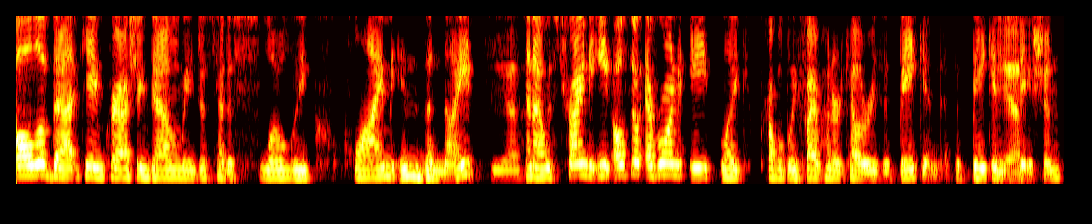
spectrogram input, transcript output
all of that came crashing down and we just had to slowly c- climb in the night. Yeah. And I was trying to eat. Also, everyone ate like probably 500 calories of bacon at the bacon Yeah. station.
